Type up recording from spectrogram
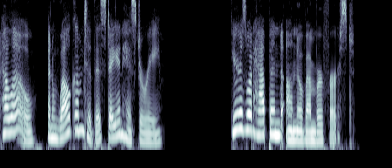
Hello, and welcome to This Day in History. Here's what happened on November 1st.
